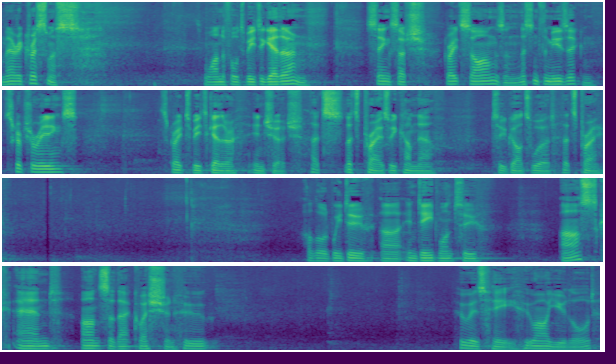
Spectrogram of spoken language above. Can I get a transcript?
Well, Merry Christmas. It's wonderful to be together and sing such great songs and listen to the music and scripture readings. It's great to be together in church. Let's, let's pray as we come now to God's word. Let's pray. Our Lord, we do uh, indeed want to ask and answer that question who who is He? Who are you, Lord?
